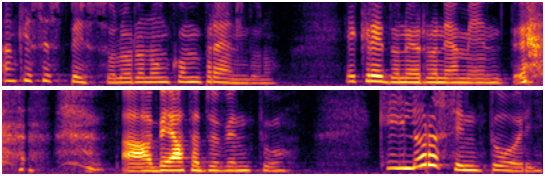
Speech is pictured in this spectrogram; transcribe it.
anche se spesso loro non comprendono e credono erroneamente, ah, beata gioventù, che i loro sentori,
